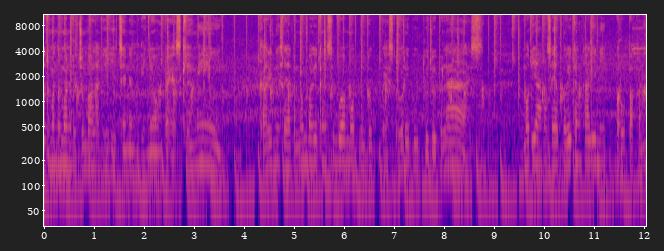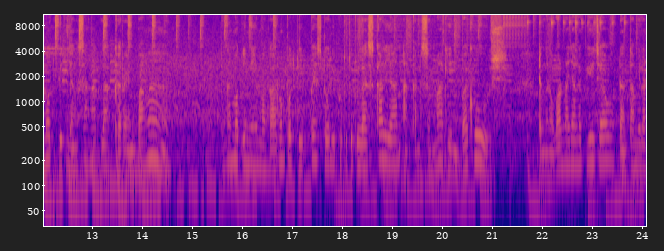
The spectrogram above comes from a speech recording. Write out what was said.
teman-teman, berjumpa lagi di channel Binyong PS Gaming. Kali ini saya akan membagikan sebuah mod untuk PS 2017. Mod yang akan saya bagikan kali ini merupakan mod pit yang sangatlah keren banget. Dengan mod ini, maka rumput di PS 2017 kalian akan semakin bagus. Dengan warna yang lebih hijau dan tampilan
